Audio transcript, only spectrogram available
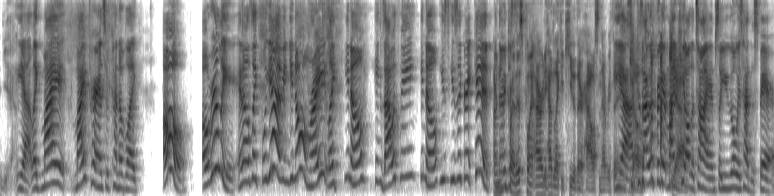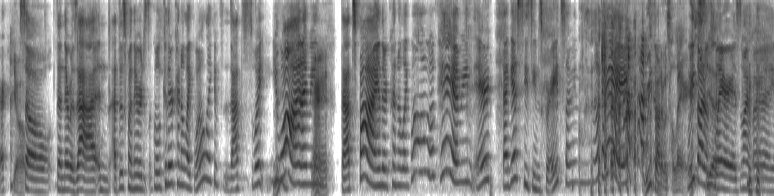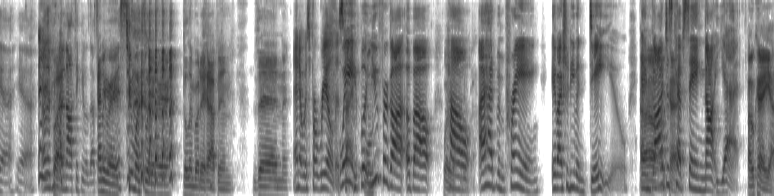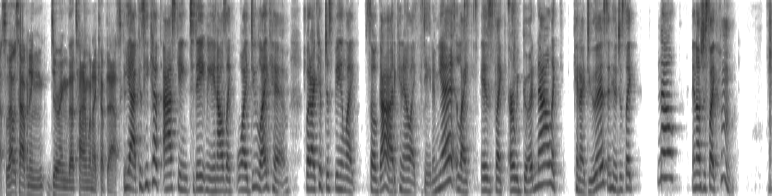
yeah. yeah. Like my my parents were kind of like, oh, oh, really? And I was like, well, yeah. I mean, you know him, right? Like, you know, hangs out with me. You know, he's he's a great kid. I And mean, I they're think by this point, I already had like a key to their house and everything. Yeah, so- because I would forget my key all the time, so you always had the spare. Yo. So then there was that, and at this point they were just like, well, because they're kind of like, well, like if that's what you want, I mean, right. That's fine. They're kind of like, well, okay. I mean, Eric, I guess he seems great. So I mean, okay. we thought it was hilarious. we thought it was Yeah. hilarious. My, uh, yeah, yeah. Other people But- did not think it was that Anyway, hilarious. two months later, the limbo date happened. Then And it was for real this Wait, time. but Well- you forgot about What did I how forget I had been praying if I should even date you, and Oh, God just kept saying not yet. Okay, yeah. So that was happening during that time when I kept asking. Yeah, because he kept asking to date me, and I was like, "Well, I do like him," but I kept just being like, "So God, can I like date him yet? Like, is like, are we good now? Like, can I do this?" And he was just like, "No," and I was just like, "Hmm."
